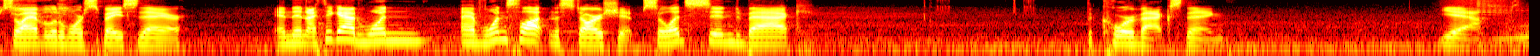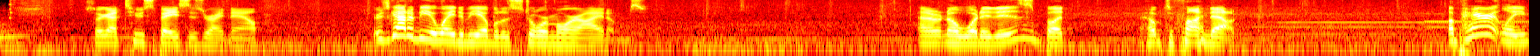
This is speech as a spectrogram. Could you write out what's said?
so I have a little more space there. And then I think I had one I have one slot in the starship. So let's send back the Korvax thing. Yeah. So I got two spaces right now. There's got to be a way to be able to store more items. I don't know what it is, but I hope to find out. Apparently,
